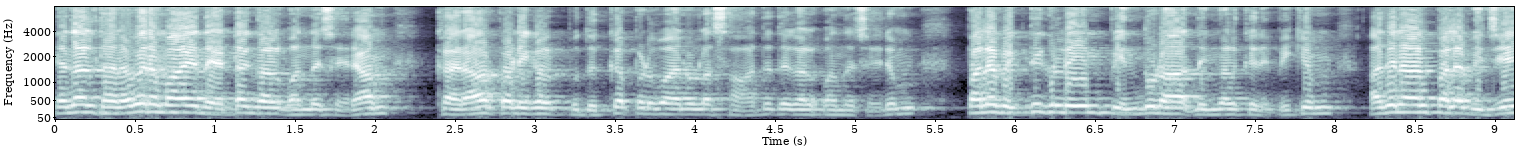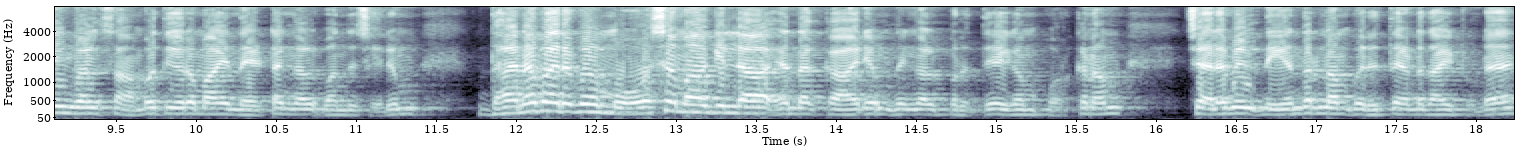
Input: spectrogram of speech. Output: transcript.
എന്നാൽ ധനപരമായ നേട്ടങ്ങൾ വന്നു ചേരാം. കരാർ പണികൾ പുതുക്കപ്പെടുവാനുള്ള സാധ്യതകൾ വന്നു ചേരും. പല വ്യക്തികളുടെയും പിന്തുണ നിങ്ങൾക്ക് ലഭിക്കും. അതിനാൽ പല വിജയങ്ങൾ സാമ്പത്തികപരമായ നേട്ടങ്ങൾ വന്നു ചേരും. ധനവരവ് മോശമാകില്ല എന്ന കാര്യം നിങ്ങൾ പ്രത്യേകം ഓർക്കണം. ചെലവിൽ നിയന്ത്രണം വരുത്തേണ്ടതായിട്ടുണ്ട്.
